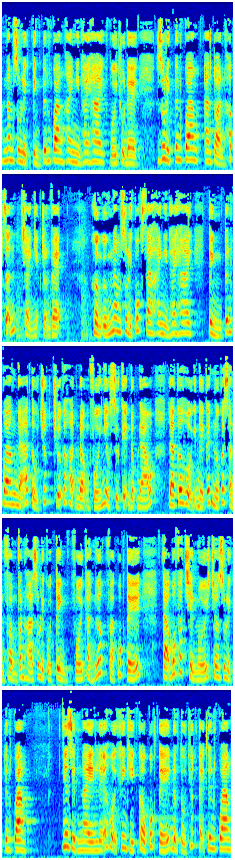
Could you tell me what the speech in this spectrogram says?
năm du lịch tỉnh Tuyên Quang 2022 với chủ đề Du lịch Tuyên Quang an toàn hấp dẫn, trải nghiệm trọn vẹn. Hưởng ứng năm du lịch quốc gia 2022, tỉnh Tuyên Quang đã tổ chức chuỗi các hoạt động với nhiều sự kiện độc đáo là cơ hội để kết nối các sản phẩm văn hóa du lịch của tỉnh với cả nước và quốc tế, tạo bước phát triển mới cho du lịch Tuyên Quang – Nhân dịp này, lễ hội khinh khí cầu quốc tế được tổ chức tại Tuyên Quang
